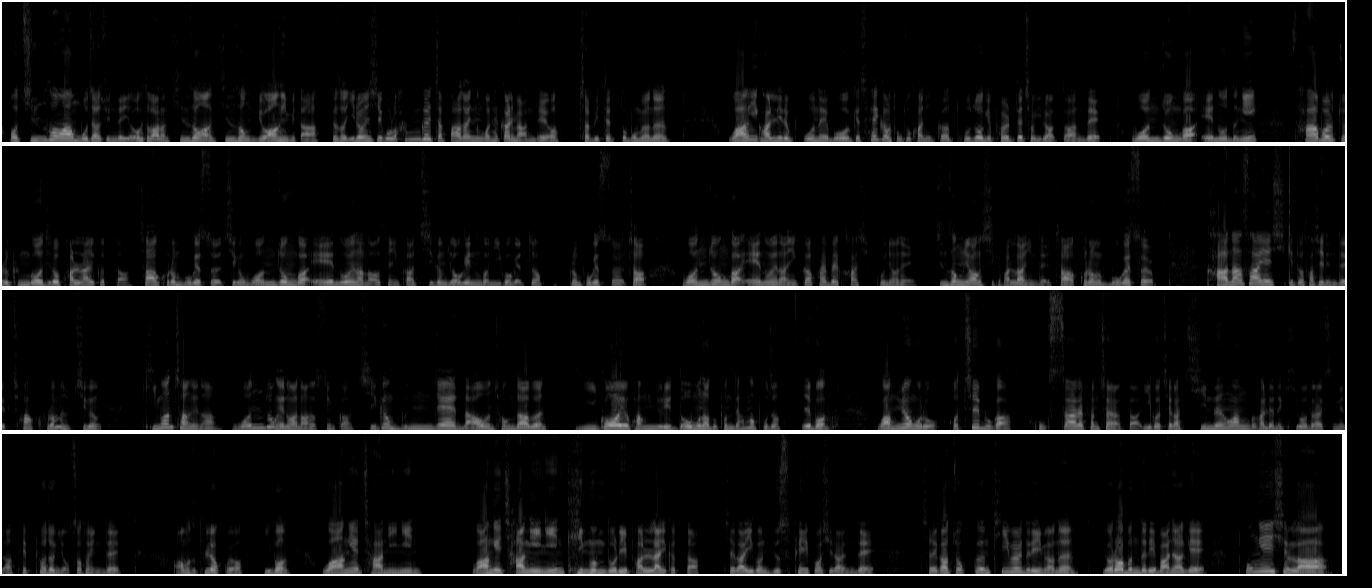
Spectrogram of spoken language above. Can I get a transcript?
어 진성왕 있는데 여기서 말하는 진성왕 진성 여왕입니다. 그래서 이런 식으로 한 글자 빠져 있는 건 헷갈리면 안 돼요. 자 밑에 또 보면은 왕이 관리를 보내 뭐 이렇게 세금을 독촉하니까 도적이 벌떼처럼 일어났다는데 원종과 애노 등이 사벌주를 근거지로 반란을 일으켰다. 자 그럼 뭐겠어요? 지금 원종과 애노에나 나왔으니까 지금 여기 있는 건 이거겠죠? 그럼 보겠어요. 자 원종과 애노에 나니까 889년에 진성여왕 시기 반란인데 자 그러면 뭐겠어요? 가나사의 시기도 사실인데 자 그러면 지금 김원창이나 원종 애노가 나왔으니까 지금 문제에 나온 정답은 이거의 확률이 너무나 높은데 한번 보죠. 1번 왕명으로 거칠부가 국사를 편찬하였다. 이거 제가 진흥왕과 관련된 키워드를 했습니다. 대표적인 역사서인데 아무도 틀렸고요. 2번 왕의 잔인인 왕의 장인인 김음돌이 반란 일으켰다. 제가 이건 뉴스페이퍼시라는데 제가 조금 팁을 드리면은 여러분들이 만약에 통일신라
